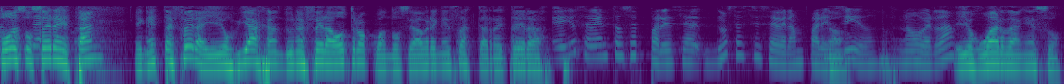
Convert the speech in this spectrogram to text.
todos esos seres están en esta esfera y ellos viajan de una esfera a otra cuando se abren esas carreteras. ellos se ven entonces, parece, no sé si se verán parecidos, no, ¿verdad? Ellos guardan eso.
